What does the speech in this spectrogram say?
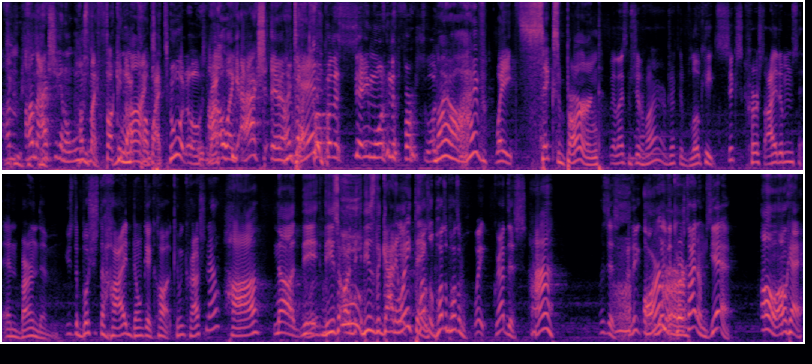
I'm, I'm actually gonna lose my fucking You got caught mind. by two of those, bro. Uh, like actually, am I you got dead? caught by the same one in the first one. Am I alive? Wait, six burned. We light some shit on fire. Objective: locate six cursed items and burn them. Use the bushes to hide. Don't get caught. Can we crouch now? Huh? No, the, these are these are the guiding light thing. Puzzle, puzzle, puzzle. Wait, grab this. Huh? What's this? I think one of the cursed items. Yeah. Oh, okay.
